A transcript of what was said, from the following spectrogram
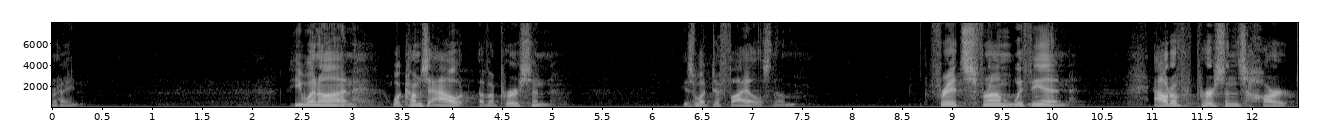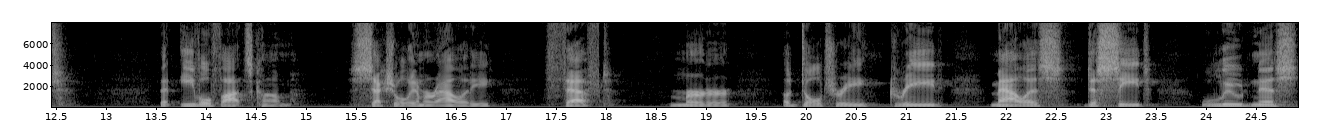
right? He went on, what comes out of a person is what defiles them. For it's from within, out of a person's heart that evil thoughts come sexual immorality, theft, murder, adultery, greed, malice, deceit, lewdness,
